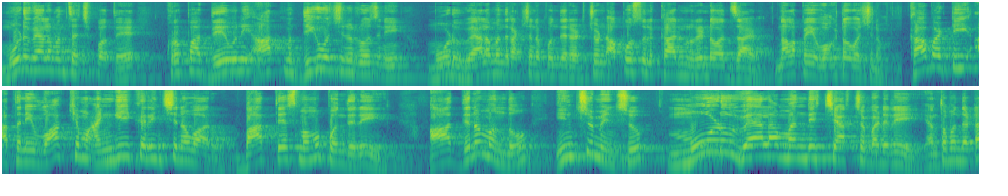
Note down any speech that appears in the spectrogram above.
మూడు వేల మంది చచ్చిపోతే కృప దేవుని ఆత్మ దిగి వచ్చిన రోజుని మూడు వేల మంది రక్షణ పొందారట. చూడండి అపోస్తుల కార్యం రెండవ అధ్యాయం నలభై ఒకటో వచనం. కాబట్టి అతని వాక్యం అంగీకరించిన వారు బాప్తిస్మము పొందిరి. ఆ దినమందు ఇంచుమించు మూడు వేల మంది చేర్చబడిరి. ఎంతమంది అట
